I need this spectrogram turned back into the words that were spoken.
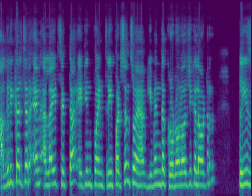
Agriculture and allied sector 18.3%. So I have given the chronological order. Please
